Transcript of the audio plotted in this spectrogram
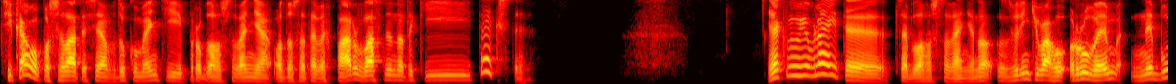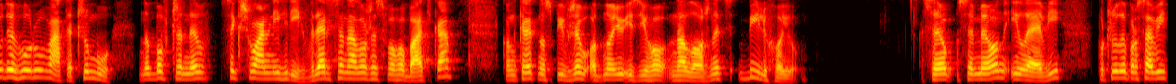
цікаво посилатися в документі про благословення одностатевих пар, власне, на такі тексти. Як ви уявляєте це благословення? Ну, зверніть увагу, Рувим не буде горувати. Чому? Ну, бо вчинив сексуальний гріх. Вдерся на ложе свого батька, конкретно співжив одною із його наложниць більхою. Симеон і Леві почули про себе,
